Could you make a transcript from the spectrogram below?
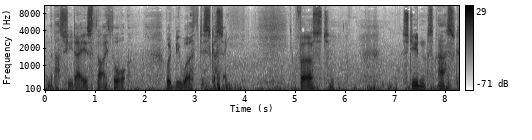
in the past few days that I thought would be worth discussing. First, students ask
